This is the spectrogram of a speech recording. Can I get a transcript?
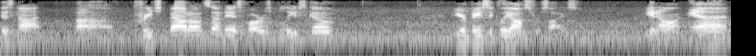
is not uh, preached about on Sunday as far as beliefs go, you're basically ostracized you know, and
